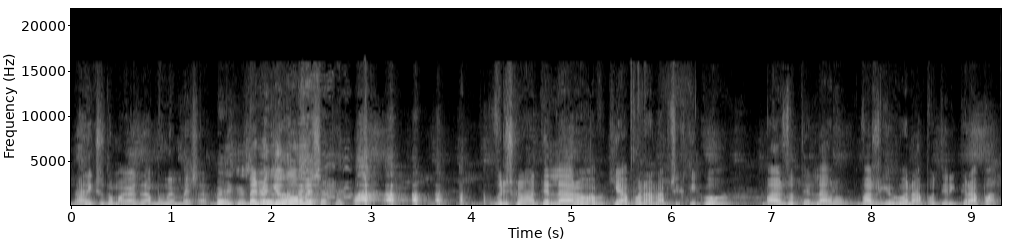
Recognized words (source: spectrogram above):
να ανοίξω το μαγαζί να μπούμε μέσα. Μπαίνεις και εσύ Μπαίνω κι μέσα. εγώ μέσα. Βρίσκω ένα τελάρο από εκεί από ένα αναψυκτικό, βάζω το τελάρο, βάζω κι εγώ ένα ποτήρι γκράπα,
